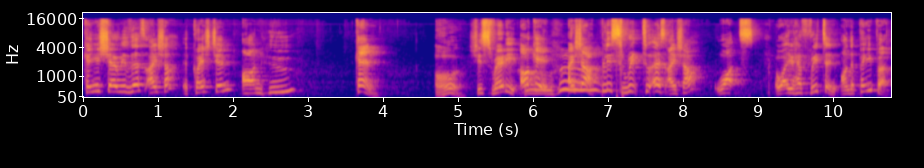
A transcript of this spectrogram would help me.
Can you share with us, Aisha, a question on who? Can. Oh, she's ready. Okay, Who, who? Aisha, please read to us, Aisha, what's what you have written on the paper.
